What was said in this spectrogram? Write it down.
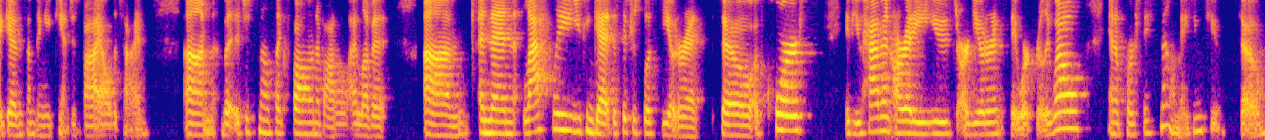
again, something you can't just buy all the time. Um, but it just smells like fall in a bottle. I love it. Um, and then lastly, you can get the Citrus Bliss deodorant. So, of course, if you haven't already used our deodorants, they work really well. And of course, they smell amazing too. So,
